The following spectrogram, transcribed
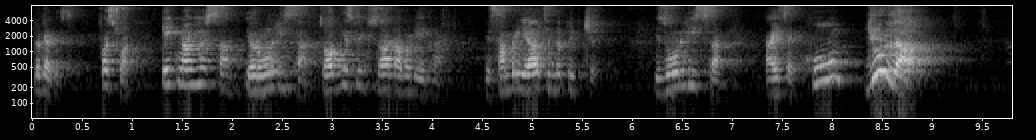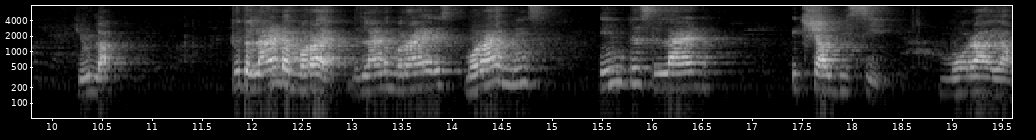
Look at this. First one. Take now your son, your only son. So obviously it's not about Abraham. There's somebody else in the picture. His only son, Isaac, whom you love you love. To the land of Moriah. The land of Moriah is, Moriah means in this land it shall be seen. Moriah.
